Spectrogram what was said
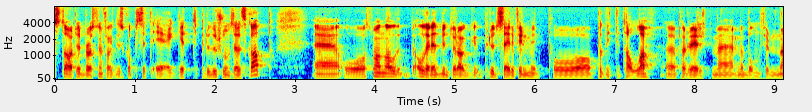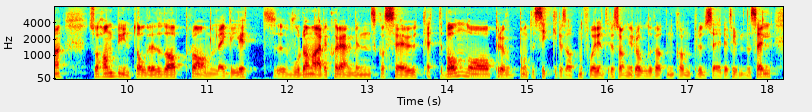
startet Brosnan faktisk opp sitt eget produksjonsselskap. Eh, og som han allerede begynte å produsere filmer på, på 90-tallet, eh, parallelt med, med Bond-filmene. Så han begynte allerede da å planlegge litt eh, hvordan er det karrieren min skal se ut etter Bond, og prøve på en måte sikre seg at den får interessante roller ved at den kan produsere filmene selv.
